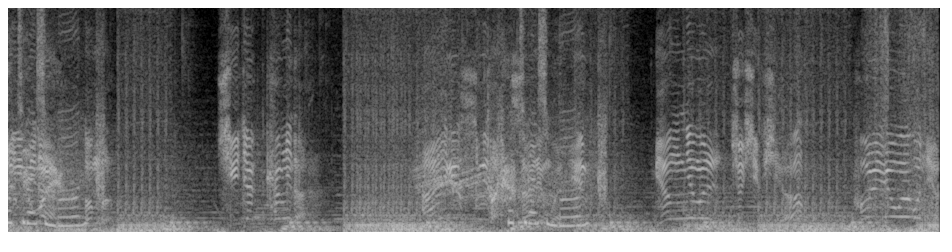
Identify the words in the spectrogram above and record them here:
호출하신 분. 시작합니다. 알겠습니다. 호출하신 분 명령을 주십시오. 훌륭하군요.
